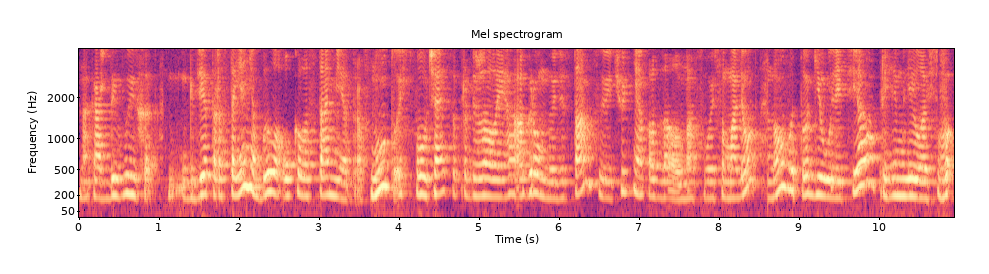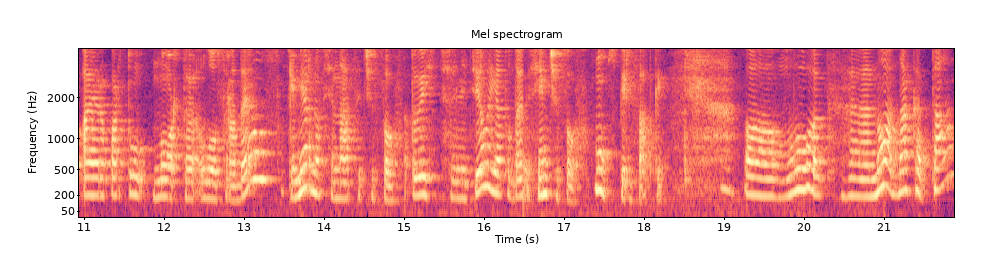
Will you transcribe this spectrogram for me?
на каждый выход где-то расстояние было около 100 метров. Ну, то есть, получается, пробежала я огромную дистанцию и чуть не опоздала на свой самолет, но в итоге улетела, приземлилась в аэропорту Норте Лос-Родеус, примерно в 17 часов. То есть летела я туда 7 часов, ну, с пересадкой. Вот. Но, однако, там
